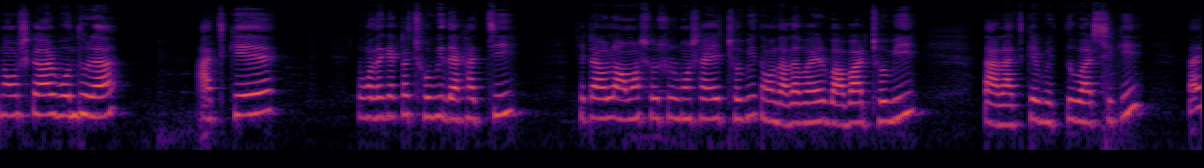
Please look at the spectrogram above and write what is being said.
নমস্কার বন্ধুরা। আজকে তোমাদেরকে একটা ছবি দেখাচ্ছি। সেটা হলো আমার শ্বশুর মশাইয়ের ছবি, তোমার দাদা ভাইয়ের বাবার ছবি, তার আজকে মৃত্যুবার্ষিকী। তাই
